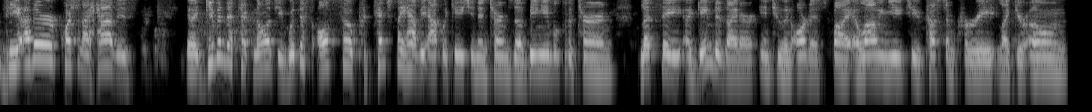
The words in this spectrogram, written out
the other question I have is uh, given the technology, would this also potentially have the application in terms of being able to turn, let's say, a game designer into an artist by allowing you to custom create like your own,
